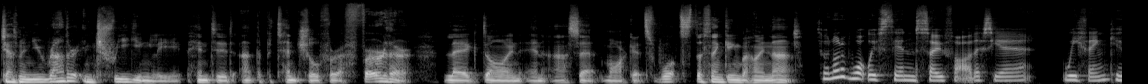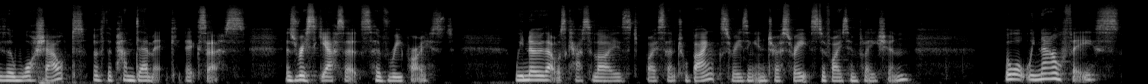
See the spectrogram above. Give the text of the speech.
Jasmine, you rather intriguingly hinted at the potential for a further leg down in asset markets. What's the thinking behind that? So, a lot of what we've seen so far this year, we think, is a washout of the pandemic excess as risky assets have repriced. We know that was catalysed by central banks raising interest rates to fight inflation. But what we now face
